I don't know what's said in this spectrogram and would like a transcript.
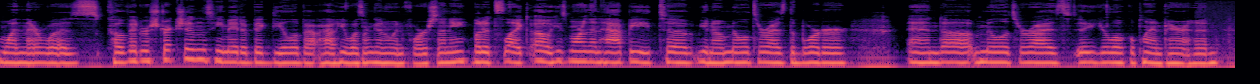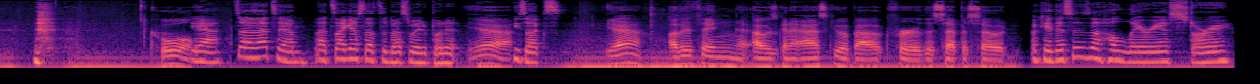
when there was COVID restrictions, he made a big deal about how he wasn't going to enforce any. But it's like, oh, he's more than happy to, you know, militarize the border and uh, militarize uh, your local Planned Parenthood. Cool. Yeah, so that's him. That's I guess that's the best way to put it. Yeah. He sucks. Yeah. Other thing I was going to ask you about for this episode. Okay, this is a hilarious story.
